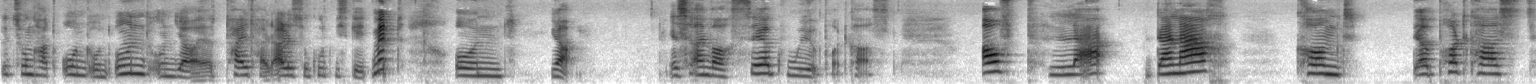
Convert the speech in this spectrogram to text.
gezogen hat und, und, und. Und ja, er teilt halt alles so gut wie es geht mit. Und ja, ist einfach sehr cool Podcast. Auf Pla danach kommt der Podcast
